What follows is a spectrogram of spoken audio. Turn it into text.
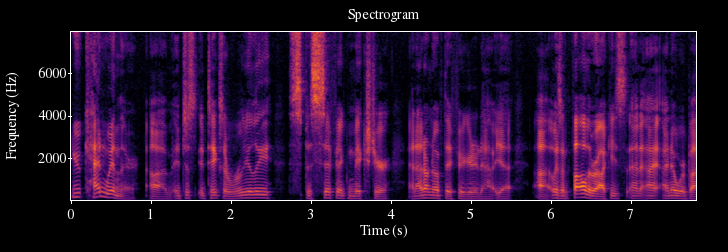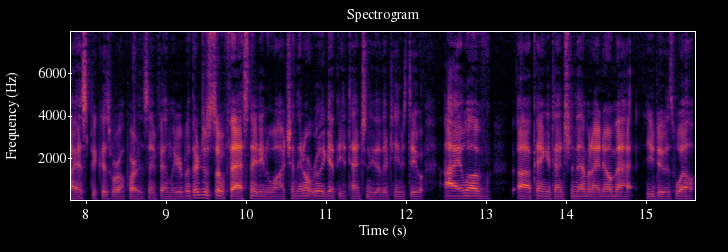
you can win there. Um, it just it takes a really specific mixture, and I don't know if they figured it out yet. Uh, listen, follow the Rockies, and I, I know we're biased because we're all part of the same family here, but they're just so fascinating to watch, and they don't really get the attention the other teams do. I love uh, paying attention to them, and I know Matt, you do as well.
